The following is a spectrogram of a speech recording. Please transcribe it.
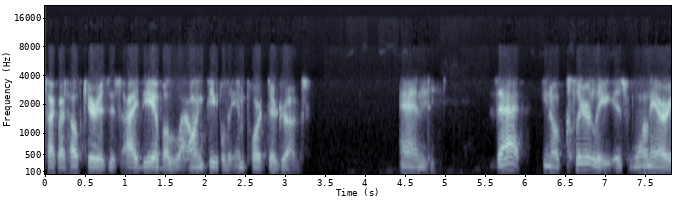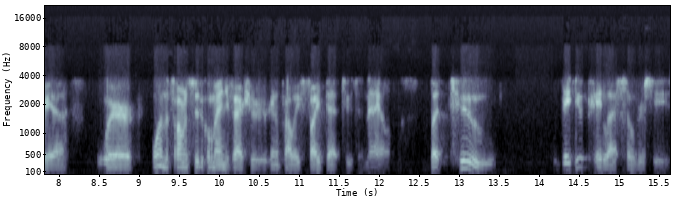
talk about healthcare, is this idea of allowing people to import their drugs. And that you know, clearly is one area where one, the pharmaceutical manufacturers are going to probably fight that tooth and nail, but two, they do pay less overseas.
